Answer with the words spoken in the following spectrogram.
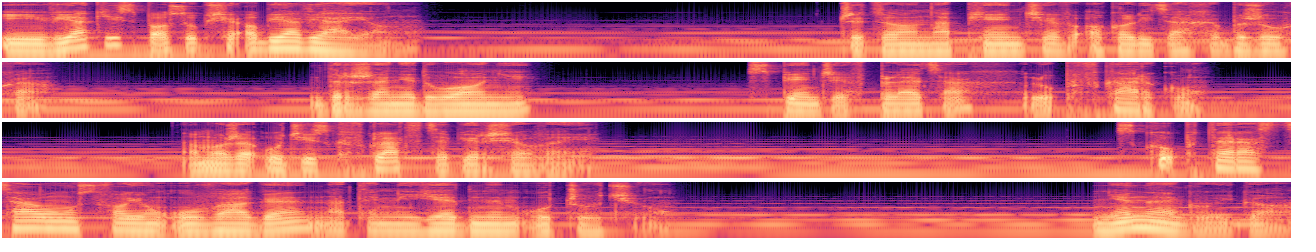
i w jaki sposób się objawiają. Czy to napięcie w okolicach brzucha, drżenie dłoni, spięcie w plecach lub w karku, a może ucisk w klatce piersiowej. Skup teraz całą swoją uwagę na tym jednym uczuciu. Nie neguj go,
